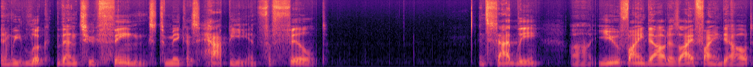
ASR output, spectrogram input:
And we look then to things to make us happy and fulfilled. And sadly, uh, you find out, as I find out,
